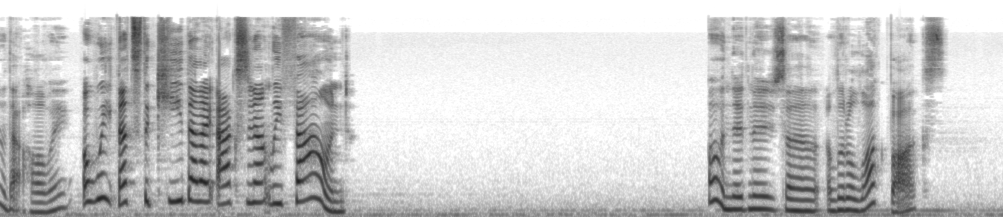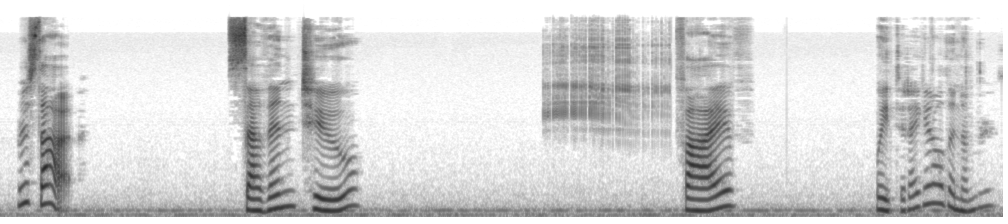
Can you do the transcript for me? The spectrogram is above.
Know that hallway. Oh wait, that's the key that I accidentally found. Oh, and then there's a, a little lockbox. Where's that? Seven, two, five. Wait, did I get all the numbers?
